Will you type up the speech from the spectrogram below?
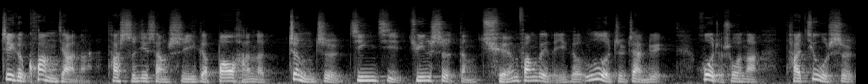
这个框架呢，它实际上是一个包含了政治、经济、军事等全方位的一个遏制战略，或者说呢，它就是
